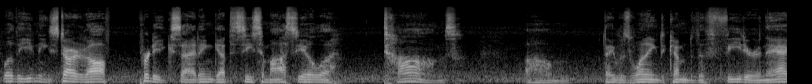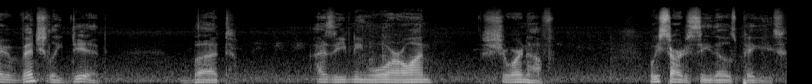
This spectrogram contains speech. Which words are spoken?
Well, the evening started off pretty exciting. Got to see some Osceola toms. Um, they was wanting to come to the feeder, and they eventually did. But as the evening wore on, sure enough, we started to see those piggies.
